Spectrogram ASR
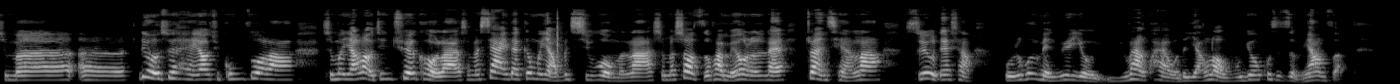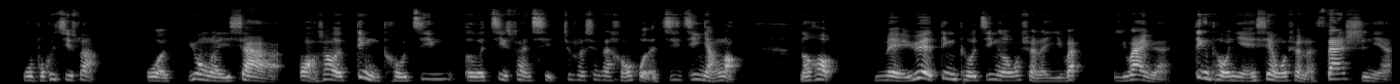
什么呃六十岁还要去工作啦，什么养老金缺口啦，什么下一代根本养不起我们啦，什么少子化没有人来赚钱啦。所以我在想，我如果每个月有一万块，我的养老无忧或是怎么样子，我不会计算，我用了一下网上的定投金额计算器，就是现在很火的基金养老，然后每月定投金额我选了一万。一万元定投年限，我选了三十年。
